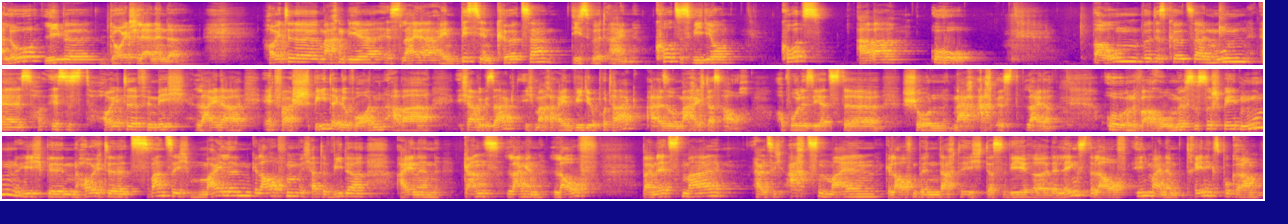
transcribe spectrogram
Hallo, liebe Deutschlernende! Heute machen wir es leider ein bisschen kürzer. Dies wird ein kurzes Video. Kurz, aber oho. Warum wird es kürzer? Nun, es ist heute für mich leider etwas später geworden, aber ich habe gesagt, ich mache ein Video pro Tag, also mache ich das auch obwohl es jetzt äh, schon nach 8 ist, leider. Und warum ist es so spät? Nun, ich bin heute 20 Meilen gelaufen. Ich hatte wieder einen ganz langen Lauf. Beim letzten Mal, als ich 18 Meilen gelaufen bin, dachte ich, das wäre der längste Lauf in meinem Trainingsprogramm.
